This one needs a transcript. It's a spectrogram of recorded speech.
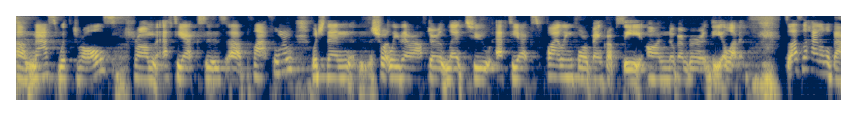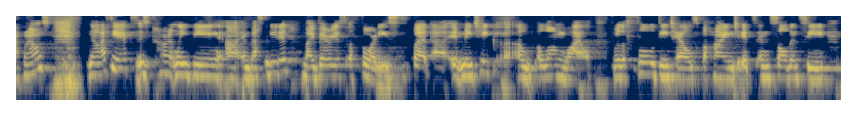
um, mass withdrawals from FTX's uh, platform, which then shortly thereafter led to FTX filing for bankruptcy on November the 11th. So that's the high-level background. Now, FTX is currently being uh, investigated by various authorities, but uh, it may take a, a long while for the full details behind its insolvency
